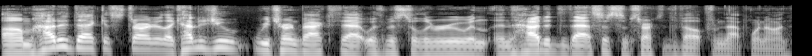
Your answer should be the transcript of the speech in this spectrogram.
Um, how did that get started? Like, how did you return back to that with Mr. LaRue, and, and how did that system start to develop from that point on?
